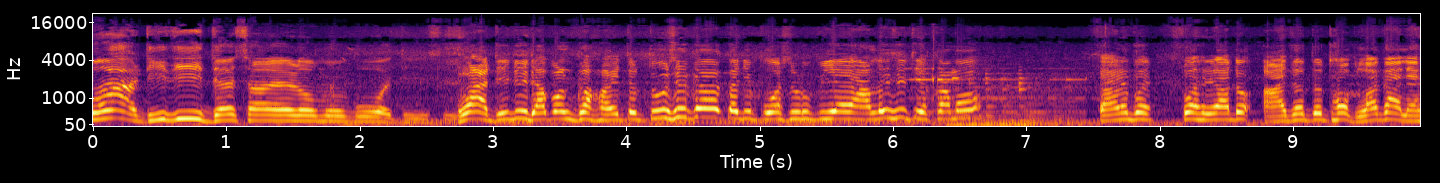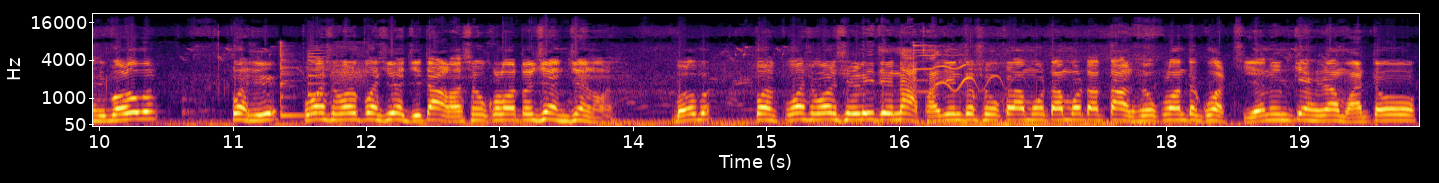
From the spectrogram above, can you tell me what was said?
વાઢી દીધા સાયડોમાં બોધી વાઢી દીધા પણ ગહાય તો તું છે કે કદી પોસ રૂપિયા આલે છે ટેકામાં? કારણ કે પછી આ તો આજે તો થોપ લગાડ્યા છે, બરોબર? પછી પોસ વળ પછી હજી તાળો છોકરો તો જેન જેન બરોબર? પણ પોસ વળ શેડી તે ના થાય તો છોકરા મોટા મોટા તાળ છોકરો તો ગોઠશે અને એમ કે છે, અમારે તો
